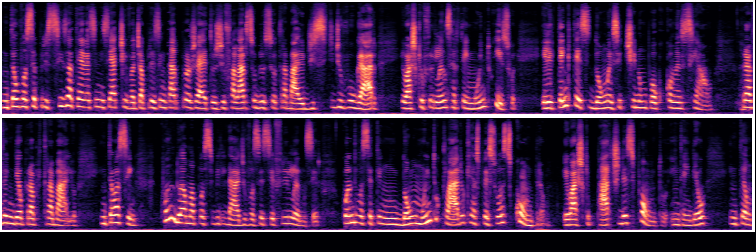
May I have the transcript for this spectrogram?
Então, você precisa ter essa iniciativa de apresentar projetos, de falar sobre o seu trabalho, de se divulgar. Eu acho que o freelancer tem muito isso. Ele tem que ter esse dom, esse tino um pouco comercial para vender o próprio trabalho. Então, assim, quando é uma possibilidade você ser freelancer? Quando você tem um dom muito claro que as pessoas compram. Eu acho que parte desse ponto, entendeu? Então,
